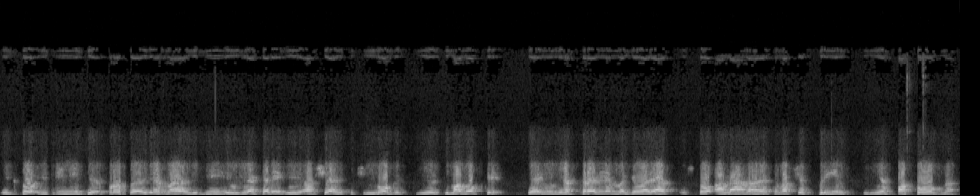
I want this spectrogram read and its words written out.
И кто, извините, просто я знаю людей, у меня коллеги общались очень много с э, Тимановской, и они мне откровенно говорят, что она на это вообще в принципе не способна.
